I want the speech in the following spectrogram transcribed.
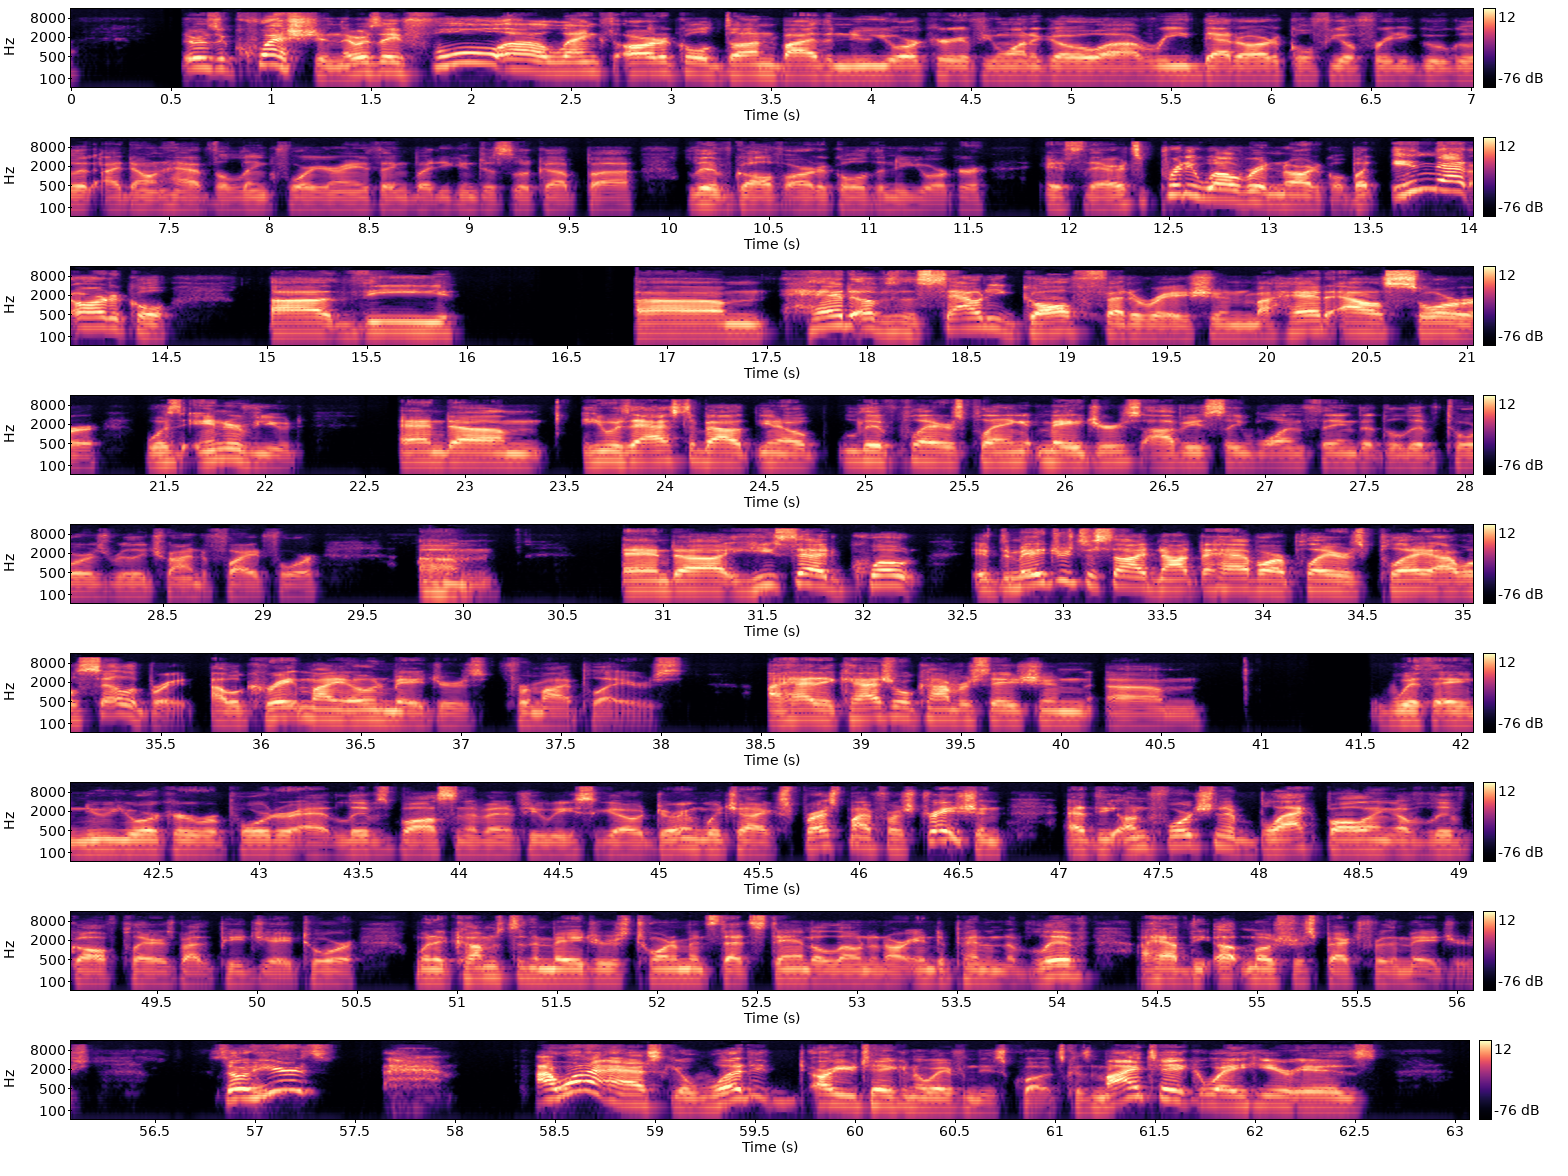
there was a question. There was a full uh, length article done by the New Yorker. If you want to go uh, read that article, feel free to Google it. I don't have the link for you or anything, but you can just look up uh, LIV golf article, the New Yorker. It's there. It's a pretty well written article. But in that article, uh, the um, head of the Saudi Golf Federation, Majed Al Sorour, was interviewed. And um, he was asked about, you know, LIV players playing at majors. Obviously, one thing that the LIV Tour is really trying to fight for. Mm-hmm. Um, and uh, he said, "quote If the majors decide not to have our players play, I will celebrate. I will create my own majors for my players." I had a casual conversation um, with a New Yorker reporter at LIV's Boston event a few weeks ago, during which I expressed my frustration at the unfortunate blackballing of LIV golf players by the PGA Tour. When it comes to the majors, tournaments that stand alone and are independent of LIV, I have the utmost respect for the majors. So here's, I want to ask you, what are you taking away from these quotes? Because my takeaway here is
